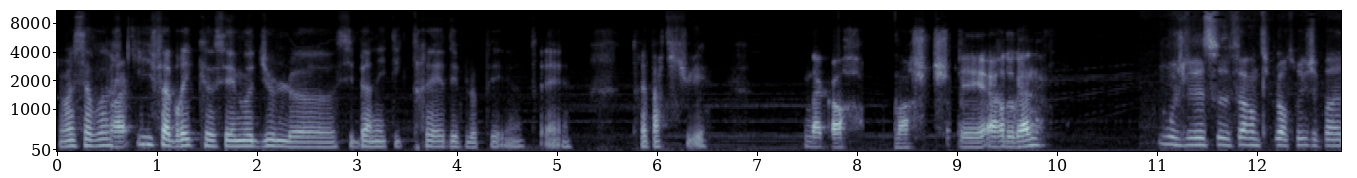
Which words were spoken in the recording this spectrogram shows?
J'aimerais savoir qui fabrique ces modules euh, cybernétiques très développés, hein, très, très particuliers. D'accord, marche. Et Erdogan? Moi, je les laisse faire un petit peu leur truc. J'ai pas,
